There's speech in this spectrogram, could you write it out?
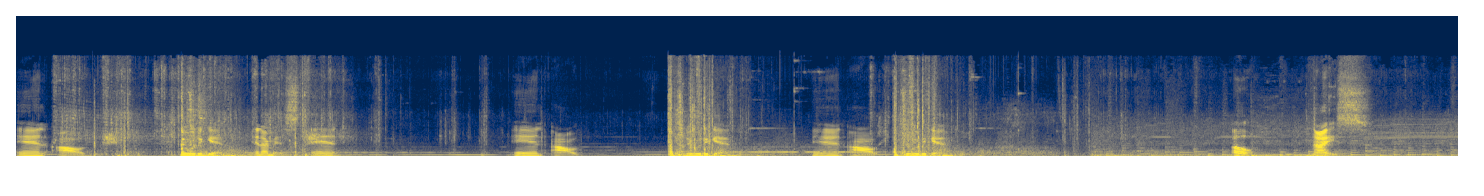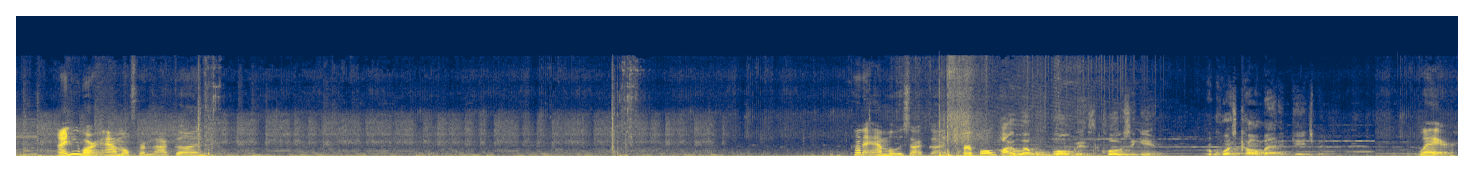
And I'll do it again. And I missed. And and I'll do it again. And I'll do it again. Oh, nice. I need more ammo from that gun. Kind of ammo is that gun? Purple? High level Vulgus closing in. Request combat engagement. Where?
